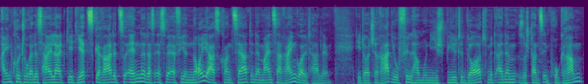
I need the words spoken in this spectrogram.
Ein kulturelles Highlight geht jetzt gerade zu Ende, das SWR 4 Neujahrskonzert in der Mainzer Rheingoldhalle. Die Deutsche Radiophilharmonie spielte dort mit einem, so stand es im Programm,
